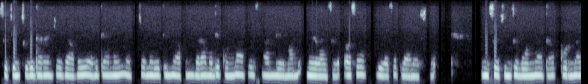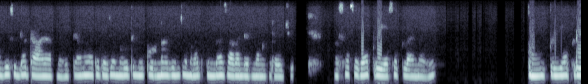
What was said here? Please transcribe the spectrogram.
सचिन सुभेदारांच्या जावई आहे त्यामुळे आजच्या मदतीने आपण घरामध्ये पुन्हा आपले स्थान निर्माण मिळवायचं असं प्रियाचा प्लॅन असतो. सचिनचं बोलणं आता पूर्णाजी सुद्धा टाळणार नाही. त्यामुळे आता त्याच्या मदतीने पूर्णाजींच्या मनात पुन्हा जागा निर्माण करायची. असा सगळा प्रियाचा प्लॅन आहे. पण प्रिया खरी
